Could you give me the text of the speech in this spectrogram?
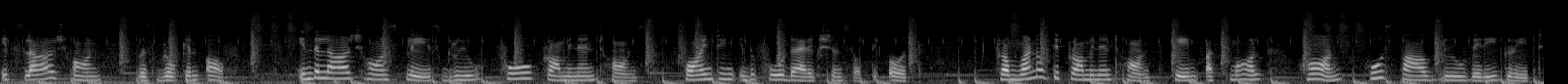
its large horn was broken off. In the large horn's place grew four prominent horns, pointing in the four directions of the earth. From one of the prominent horns came a small horn whose power grew very great.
